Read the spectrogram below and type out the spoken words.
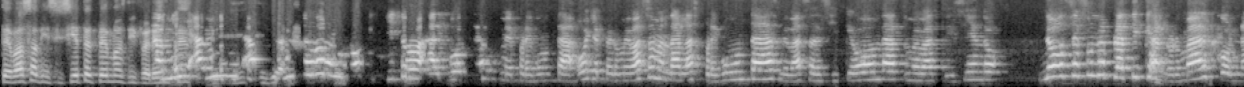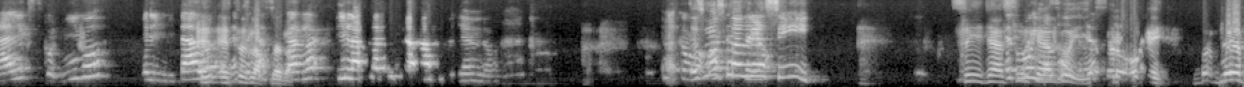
te vas a 17 temas diferentes. A mí, a mí, todo un poquito al podcast me pregunta, oye, pero me vas a mandar las preguntas, me vas a decir qué onda, tú me vas diciendo. No, o sea, es una plática normal con Alex, conmigo, el invitado, es, este la Carla, y la plática va fluyendo. Es, es más padre así. Sí, ya surge algo y ya, pero ok, voy a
